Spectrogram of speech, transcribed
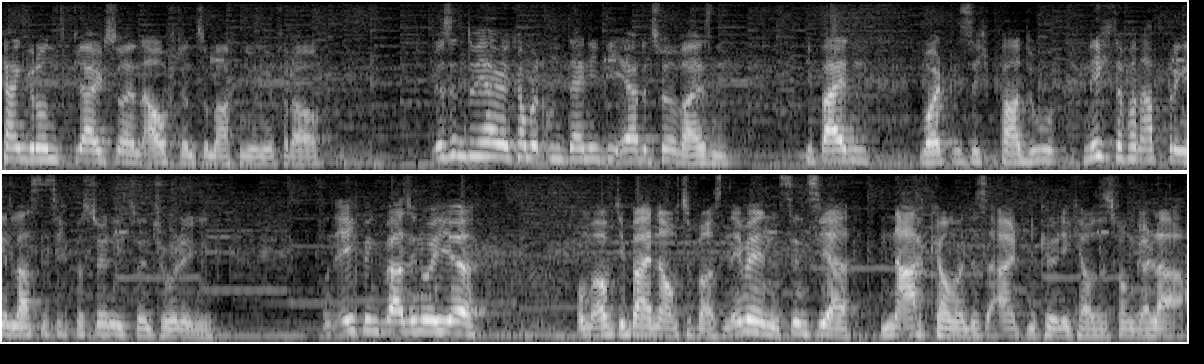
Kein Grund, gleich so einen Aufstand zu machen, junge Frau. Wir sind hergekommen, um Danny die Erde zu erweisen. Die beiden wollten sich Pardu nicht davon abbringen lassen, sich persönlich zu entschuldigen. Und ich bin quasi nur hier, um auf die beiden aufzupassen. Immerhin sind sie ja Nachkommen des alten Könighauses von Galar.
